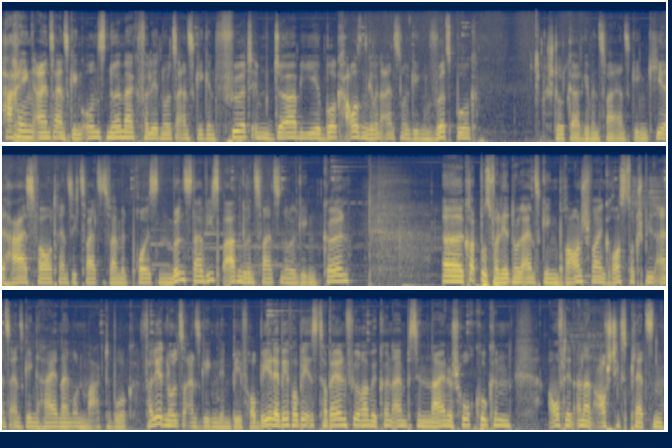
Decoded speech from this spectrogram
Haching 1-1 gegen uns. Nürnberg verliert 0-1 gegen Fürth im Derby. Burghausen gewinnt 1-0 gegen Würzburg. Stuttgart gewinnt 2-1 gegen Kiel. HSV trennt sich 2-2 mit Preußen. Münster, Wiesbaden gewinnt 2-0 gegen Köln. Äh, Cottbus verliert 0-1 gegen Braunschweig, Rostock spielt 1-1 gegen Heidenheim und Magdeburg verliert 0-1 gegen den BVB. Der BVB ist Tabellenführer, wir können ein bisschen neidisch hochgucken auf den anderen Aufstiegsplätzen.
